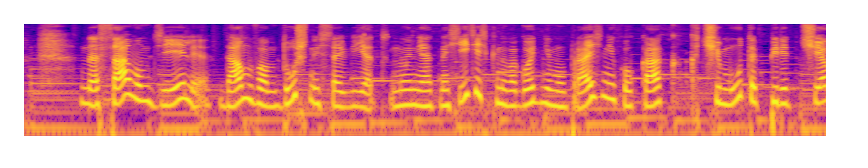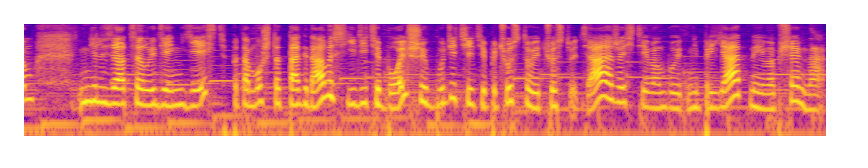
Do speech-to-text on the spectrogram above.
На самом деле, дам вам душный совет, но не относитесь к новогоднему празднику как к чему-то, перед чем нельзя целый день есть, потому что тогда вы съедите больше и будете, типа, чувствовать чувство тяжести, и вам будет неприятно, и вообще, на.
